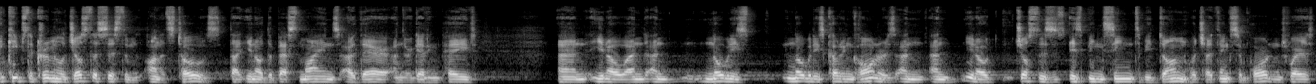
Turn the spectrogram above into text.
it keeps the criminal justice system on its toes that, you know, the best minds are there and they're getting paid. And, you know, and, and nobody's nobody's cutting corners and and you know justice is being seen to be done which i think is important whereas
